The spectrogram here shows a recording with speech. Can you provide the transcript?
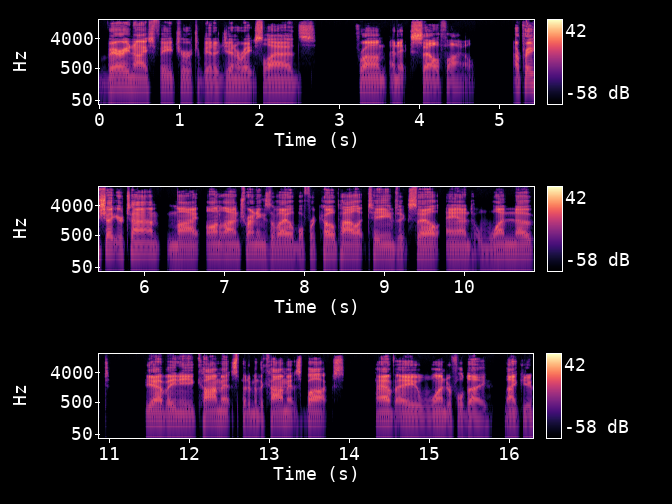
Very nice feature to be able to generate slides from an Excel file. I appreciate your time. My online training is available for Copilot, Teams, Excel, and OneNote. If you have any comments, put them in the comments box. Have a wonderful day. Thank you.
